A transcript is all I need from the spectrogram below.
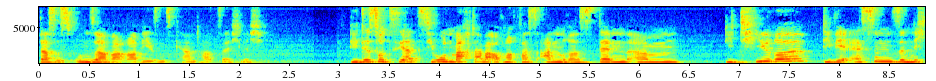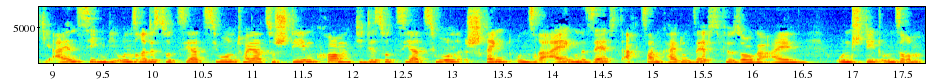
Das ist unser wahrer Wesenskern tatsächlich. Die Dissoziation macht aber auch noch was anderes, denn ähm, die Tiere, die wir essen, sind nicht die einzigen, die unsere Dissoziation teuer zu stehen kommt. Die Dissoziation schränkt unsere eigene Selbstachtsamkeit und Selbstfürsorge ein und steht unserem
